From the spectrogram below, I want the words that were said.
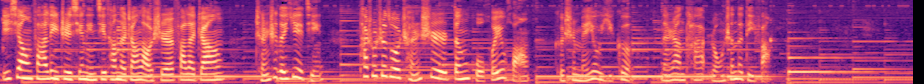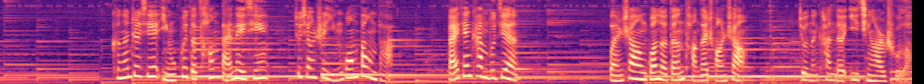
一向发励志心灵鸡汤的张老师发了张。城市的夜景，他说这座城市灯火辉煌，可是没有一个能让他容身的地方。可能这些隐晦的苍白内心，就像是荧光棒吧，白天看不见，晚上关了灯躺在床上，就能看得一清二楚了。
